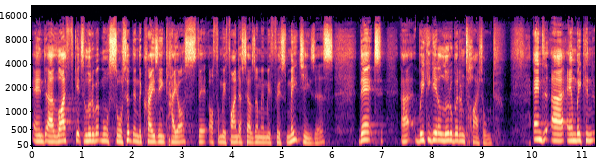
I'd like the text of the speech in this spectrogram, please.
and uh, life gets a little bit more sorted than the crazy and chaos that often we find ourselves in when we first meet Jesus, that uh, we can get a little bit entitled. And, uh, and we can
